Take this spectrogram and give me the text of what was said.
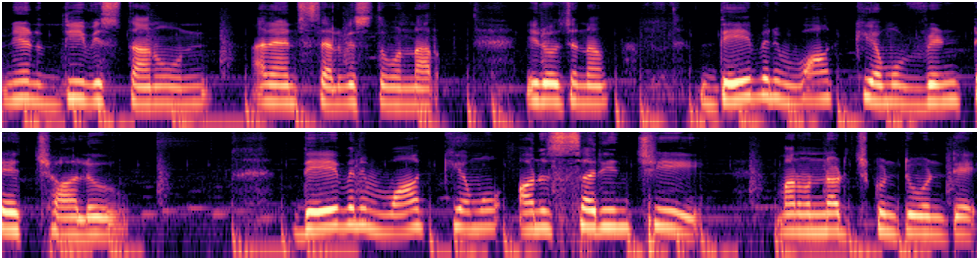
నేను దీవిస్తాను అని ఆయన సెలవిస్తూ ఉన్నారు. ఈ రోజున దేవుని వాక్యము వింటే చాలు. దేవుని వాక్యము అనుసరించి మనం నడుచుకుంటూ ఉంటే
